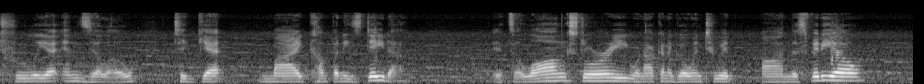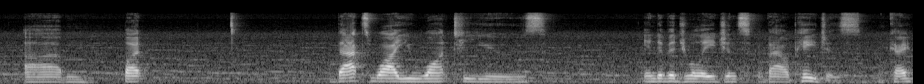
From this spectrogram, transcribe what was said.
Trulia and Zillow to get my company's data. It's a long story. We're not going to go into it on this video. Um, but that's why you want to use individual agents vow pages. Okay,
